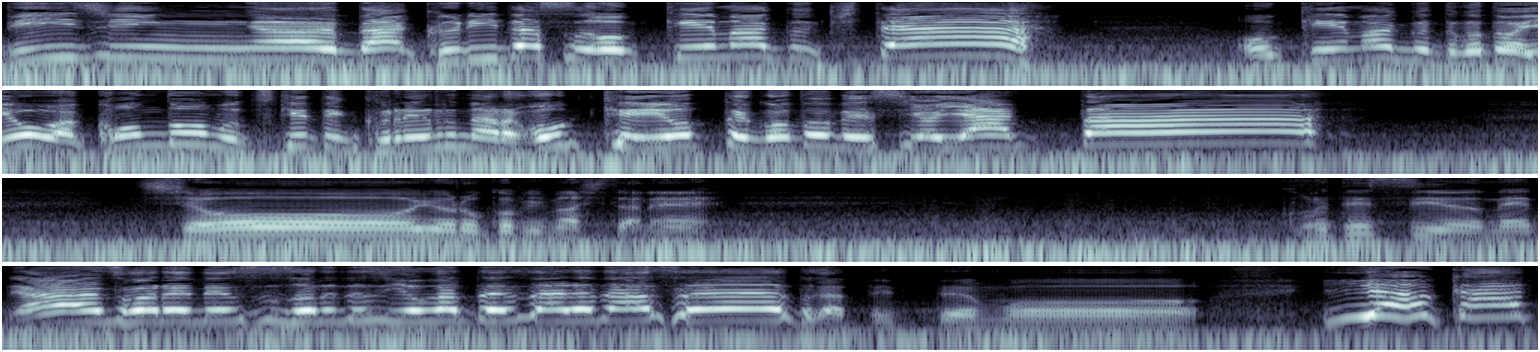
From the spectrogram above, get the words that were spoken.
美人がだ、繰り出す OK マーク来たー !OK マークってことは、要はコンドームつけてくれるなら OK よってことですよやったー超喜びましたね。これですよね。ああ、それです、それです、よかったです、ありがとうございますとかって言って、もう、よかっ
